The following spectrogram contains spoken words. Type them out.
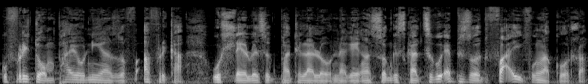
ku-freedom pioneers of africa. Uhlelo esikuphathela lona ke ngaso sonke isikhathi. Siku-episode 5 ungakhohlwa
